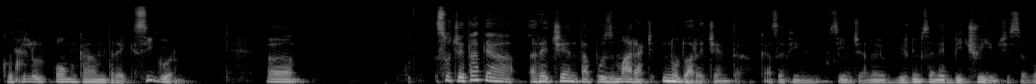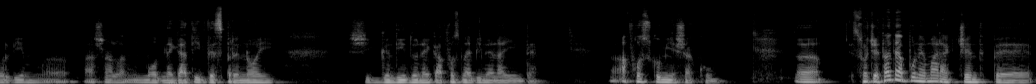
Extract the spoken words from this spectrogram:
Copilul da. om ca întreg, sigur. Uh, societatea recent a pus mare accent, nu doar recentă, ca să fim sinceri, noi obișnuim să ne biciuim și să vorbim uh, așa la, în mod negativ despre noi și gândindu-ne că a fost mai bine înainte. A fost cum e și acum. Uh, societatea pune mare accent pe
